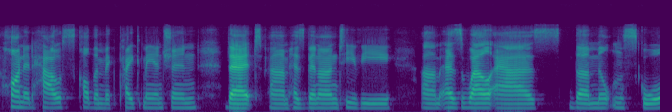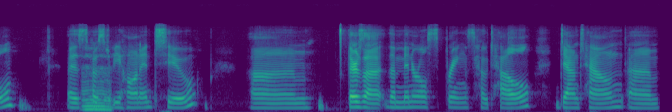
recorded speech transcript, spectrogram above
haunted house called the McPike Mansion that um, has been on TV, um, as well as the Milton School is supposed to Mm. be haunted too. Um, there's a the Mineral Springs Hotel downtown. Um,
